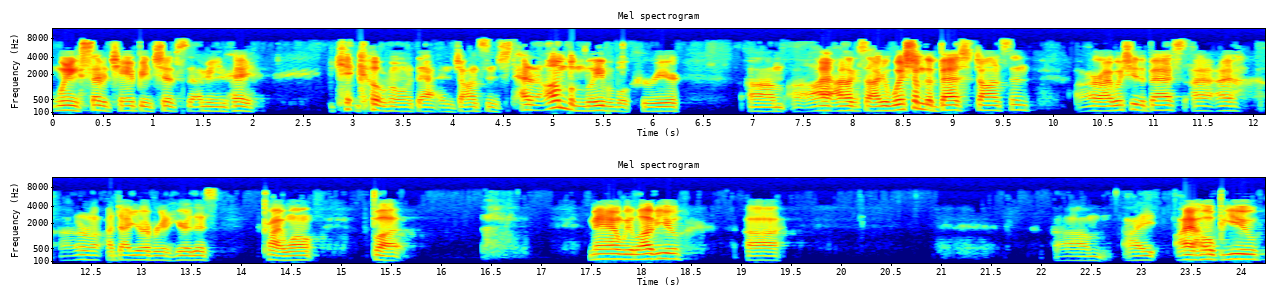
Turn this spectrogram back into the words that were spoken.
winning seven championships. I mean, hey, you can't go wrong with that. And Johnson just had an unbelievable career. Um, I, I like I said, I wish him the best, Johnson, or I wish you the best. I I, I don't know. I doubt you're ever gonna hear this. Probably won't. But man, we love you. Uh, um, I I hope you,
